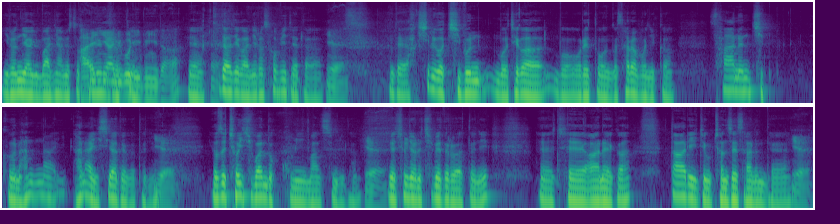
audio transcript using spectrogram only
이런 이야기 많이 하면서 바잉이 아니고 리빙이다. 예, 투자재가 아니라 소비재다. 예. 근데 확실히 그 집은 뭐 제가 뭐 오랫동안 그 살아보니까 사는 집 그건 하나 하나 있어야 되거든요. 예. 요새 저희 집안도 고민이 많습니다. 예. 며칠 전에 집에 들어갔더니 예, 제 아내가 딸이 지금 전세 사는데 예.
